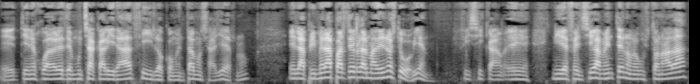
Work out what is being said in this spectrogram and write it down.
eh, tiene jugadores de mucha calidad y lo comentamos ayer, ¿no? En la primera parte el Real Madrid no estuvo bien, física eh, ni defensivamente no me gustó nada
